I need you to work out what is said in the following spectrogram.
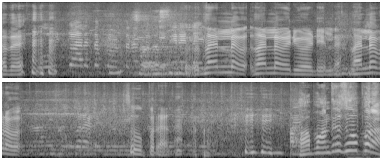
അതെ. കോവിഡ് കാലത്തെ പ്രവർത്തനങ്ങളൊക്കെ നല്ല നല്ല പരിപാടിയല്ലേ? നല്ല പ്രവ സൂപ്പറാണ്. ആ മന്ത്രി സൂപ്പറാ.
